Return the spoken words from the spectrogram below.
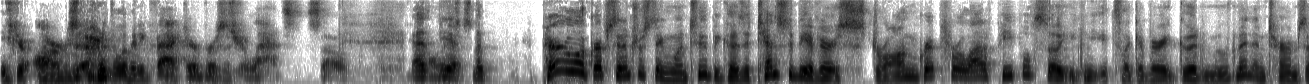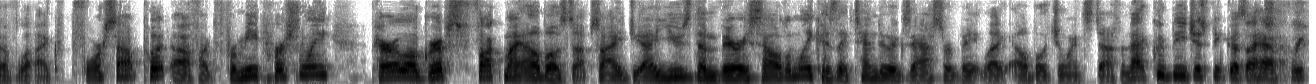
if your arms are the limiting factor versus your lats so. And yeah, just- the parallel grip's an interesting one too because it tends to be a very strong grip for a lot of people. So you can it's like a very good movement in terms of like force output. Uh, like for me personally, parallel grips fuck my elbows up. So I do, I use them very seldomly because they tend to exacerbate like elbow joint stuff, and that could be just because I have freak,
